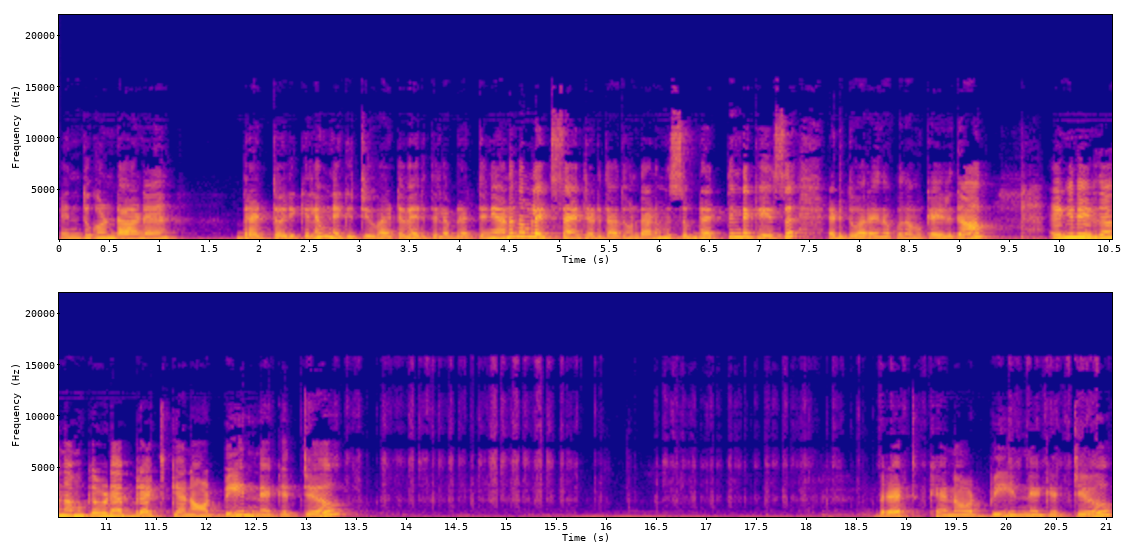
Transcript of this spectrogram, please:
എന്തുകൊണ്ടാണ് ബ്രെഡ് ഒരിക്കലും നെഗറ്റീവ് ആയിട്ട് വരത്തില്ല? ബ്രെത്തിനെയാണ് നമ്മൾ എക്സ് ആയിട്ട് എടുത്തത്. അതുകൊണ്ടാണ് മിസ് ബ്രെത്തിന്റെ കേസ് എടുത്തു പറയുന്നത്. അപ്പോൾ നമുക്ക് എഴുതാം. എങ്ങനെ എഴുതാം? നമുക്കിവിടെ breadth cannot be negative breadth cannot be negative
